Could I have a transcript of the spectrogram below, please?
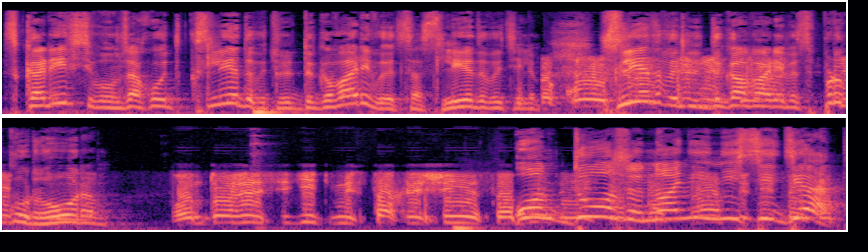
скорее всего, он заходит к следователю, договаривается со следователем. Следователь договаривается с прокурором. Он должен сидеть в местах решения событий. Он должен, но они не сидят.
